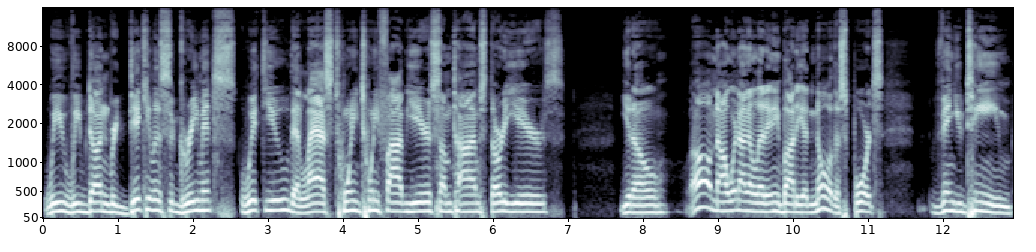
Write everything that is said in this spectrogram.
We, we've done ridiculous agreements with you that last 20, 25 years, sometimes 30 years. You know, oh no, we're not going to let anybody, uh, no other sports venue team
